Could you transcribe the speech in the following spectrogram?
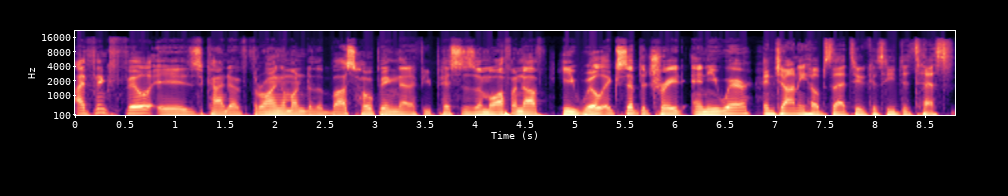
I think Phil is kind of throwing him under the bus, hoping that if he pisses him off enough, he will accept a trade anywhere. And Johnny hopes that too because he detests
